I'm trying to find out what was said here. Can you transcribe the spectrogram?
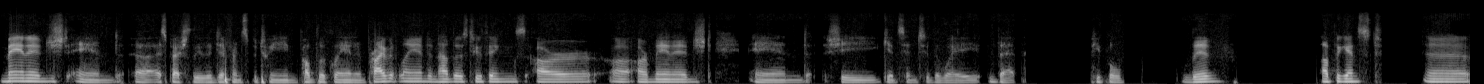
managed and uh, especially the difference between public land and private land and how those two things are uh, are managed. And she gets into the way that people live up against uh,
